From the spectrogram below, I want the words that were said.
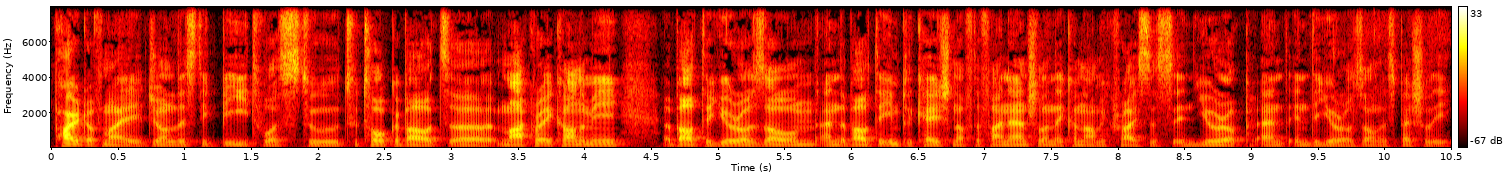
part of my journalistic beat was to, to talk about uh, macroeconomy, about the Eurozone, and about the implication of the financial and economic crisis in Europe and in the Eurozone especially.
